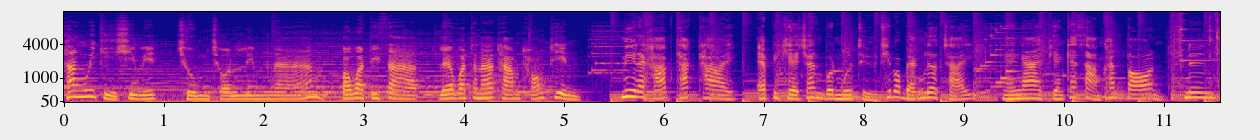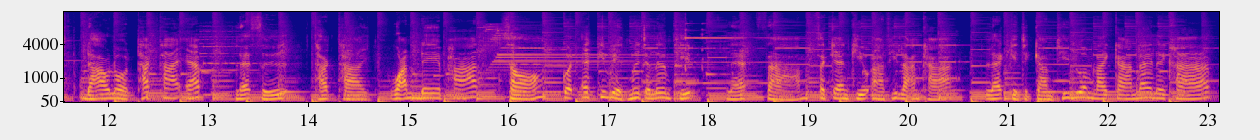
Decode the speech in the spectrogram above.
ทั้งวิถีชีวิต ชุมชนริมน้ำ ประวัติศาสตร์ และวัฒนธรรมท้องถิ่น นี่แหละครับ ทักทายแอปพลิเคชันบนมือถือที่ป้าแบงค์เลือกใช้ ง่ายๆ เพียงแค่ 3 ขั้นตอน 1. ดาวน์โหลดทักทายแอป และซื้อทักทาย One Day Pass 2. กด Activate เมื่อจะเริ่มทริป และ 3. สแกน QR ที่ร้านค้า และกิจกรรมที่ร่วมรายการได้เลยครับ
